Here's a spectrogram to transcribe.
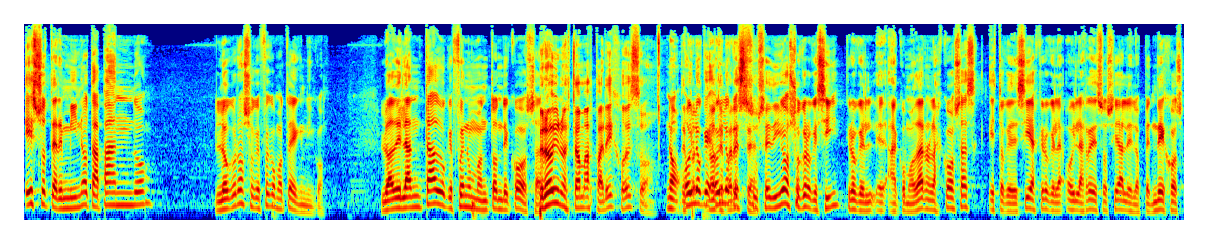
eso terminó tapando lo grosso que fue como técnico. Lo adelantado que fue en un montón de cosas. Pero hoy no está más parejo eso. No, hoy lo que, ¿no hoy te lo que sucedió, yo creo que sí, creo que eh, acomodaron las cosas. Esto que decías, creo que la- hoy las redes sociales, los pendejos,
